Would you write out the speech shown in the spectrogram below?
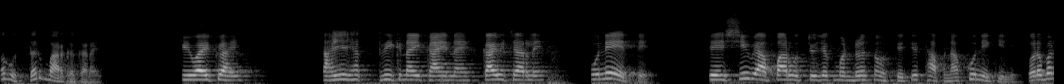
मग उत्तर मार्क करायचं. पीवाय क्यू आहे. काही ह्या ट्रिक नाही काय नाही. काय विचारले? पुणे येथे देशी व्यापार उद्योजक मंडळ संस्थेची स्थापना कुणी केली. बरोबर?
